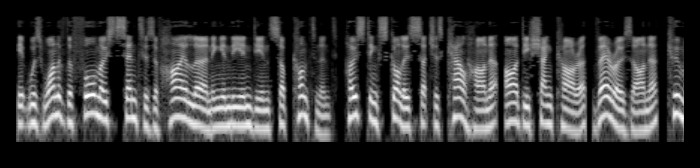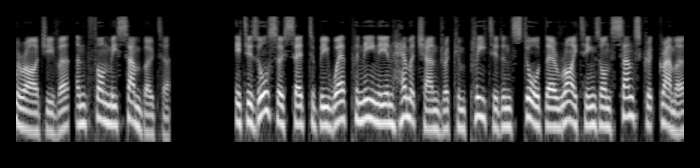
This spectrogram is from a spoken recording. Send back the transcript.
it was one of the foremost centers of higher learning in the Indian subcontinent, hosting scholars such as Kalhana, Adi Shankara, Vairocana, Kumarajiva, and Thonmi Sambhota. It is also said to be where Panini and Hemachandra completed and stored their writings on Sanskrit grammar.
